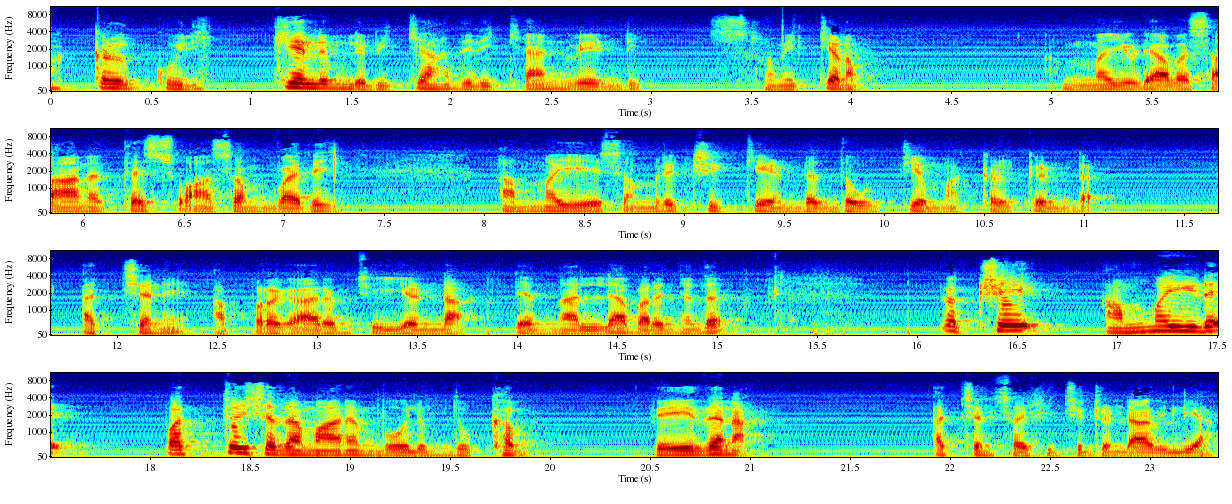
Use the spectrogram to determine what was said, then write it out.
മക്കൾക്കൊരിക്കലും ലഭിക്കാതിരിക്കാൻ വേണ്ടി ശ്രമിക്കണം. അമ്മയുടെ അവസാനത്തെ ശ്വാസം വരെ അമ്മയെ സംരക്ഷിക്കേണ്ട ദൗത്യം മക്കൾക്കുണ്ട്. അച്ഛനെ അപ്രകാരം ചെയ്യണ്ട എന്നല്ല പറഞ്ഞത്. പക്ഷേ അമ്മയുടെ പത്ത് ശതമാനം പോലും ദുഃഖം വേദന അച്ഛൻ സഹിച്ചിട്ടുണ്ടാവില്ല.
